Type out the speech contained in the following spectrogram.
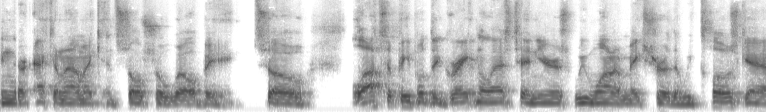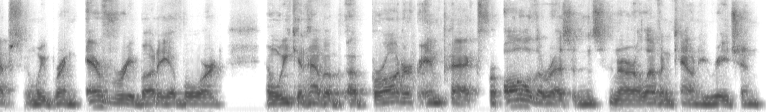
their economic and social well being. So Lots of people did great in the last 10 years. We want to make sure that we close gaps and we bring everybody aboard and we can have a, a, broader impact for all of the residents in our 11 county region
